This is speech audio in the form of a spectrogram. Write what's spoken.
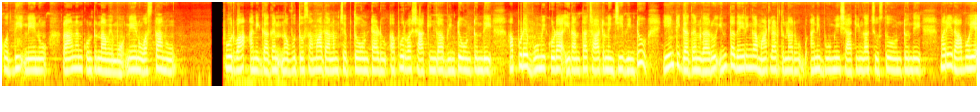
కొద్దీ నేను రాననుకుంటున్నావేమో నేను వస్తాను. పూర్వ అని గగన్ నవ్వుతూ సమాధానం చెప్తూ ఉంటాడు. అపూర్వ షాకింగ్గా వింటూ ఉంటుంది. అప్పుడే భూమి కూడా ఇదంతా చాటు నుంచి వింటూ ఏంటి గగన్ గారు ఇంత ధైర్యంగా మాట్లాడుతున్నారు? అని భూమి షాకింగ్గా చూస్తూ ఉంటుంది. మరి రాబోయే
